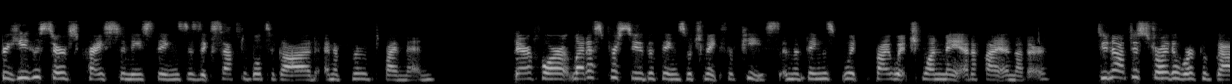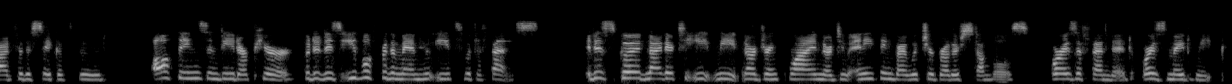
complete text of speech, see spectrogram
For he who serves Christ in these things is acceptable to God and approved by men. Therefore, let us pursue the things which make for peace and the things which, by which one may edify another. Do not destroy the work of God for the sake of food. All things indeed are pure, but it is evil for the man who eats with offense. It is good neither to eat meat nor drink wine nor do anything by which your brother stumbles or is offended, or is made weak.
